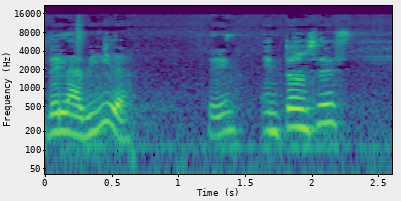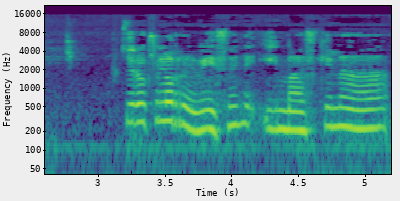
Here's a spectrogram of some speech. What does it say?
de la vida. Entonces, quiero que lo revisen y más que nada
